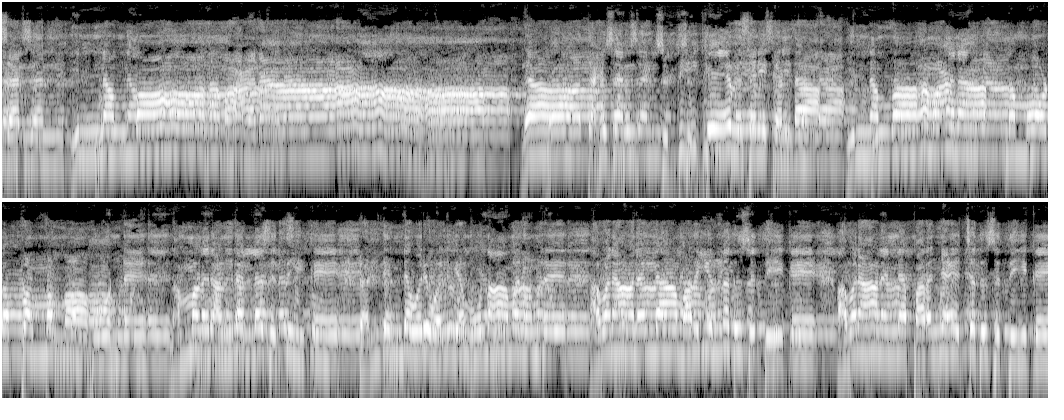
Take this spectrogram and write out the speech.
തഹ്സൻ ഇന്നല്ലാഹ الله തഹ്സൻ സിദ്ദീഖേ നമ്മോടൊപ്പം നമ്മൾ രണ്ടല്ല സിദ്ദീഖേ. രണ്ടിന്റെ ഒരു വലിയ മൂന്നാമനുണ്ട്. അവനാണെല്ലാം അറിയുന്നത് സിദ്ദീഖേ. അവനാണ് എന്നെ പറഞ്ഞയച്ചത് സിദ്ദീഖേ.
